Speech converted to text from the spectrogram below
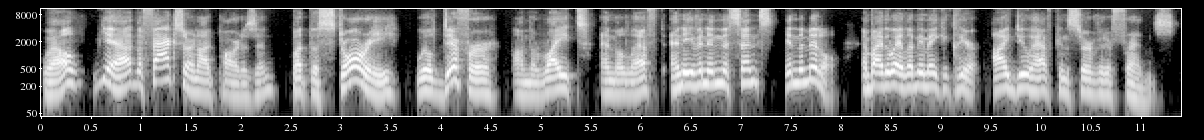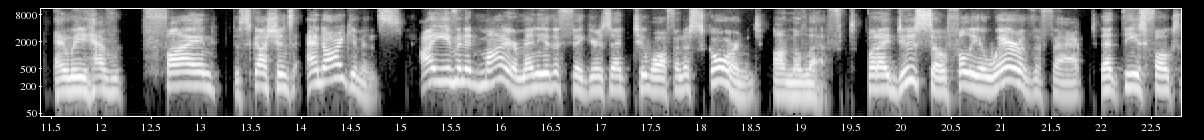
Well, yeah, the facts are not partisan, but the story will differ on the right and the left, and even in the sense in the middle. And by the way, let me make it clear I do have conservative friends, and we have fine discussions and arguments. I even admire many of the figures that too often are scorned on the left. But I do so fully aware of the fact that these folks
